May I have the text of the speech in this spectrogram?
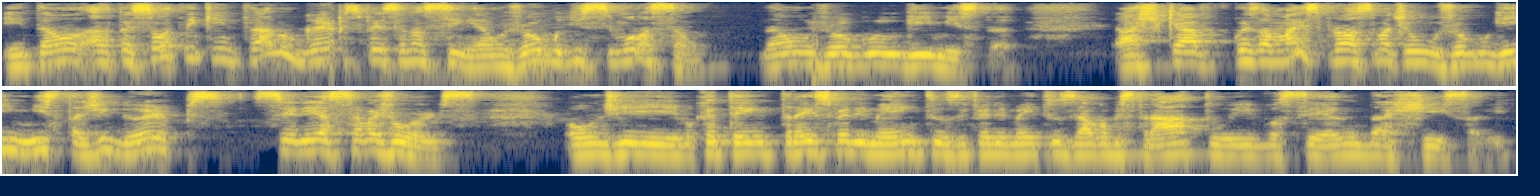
Então, a pessoa tem que entrar no GURPS pensando assim: é um jogo de simulação, não um jogo gameista. Eu acho que a coisa mais próxima de um jogo gameista de GURPS seria Savage Worlds, onde você tem três ferimentos e ferimentos é algo abstrato e você anda X, sabe?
